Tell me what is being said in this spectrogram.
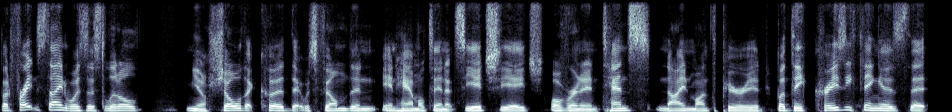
But Frightenstein was this little, you know, show that could that was filmed in in Hamilton at CHCH over an intense nine month period. But the crazy thing is that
